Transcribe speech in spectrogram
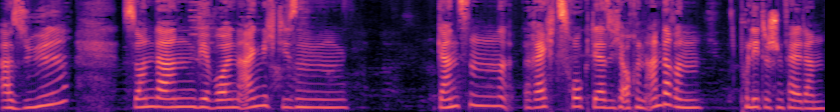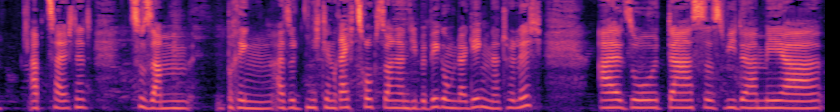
Asyl, sondern wir wollen eigentlich diesen ganzen Rechtsruck, der sich auch in anderen politischen Feldern abzeichnet, zusammenbringen. Also nicht den Rechtsruck, sondern die Bewegung dagegen natürlich. Also, dass es wieder mehr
